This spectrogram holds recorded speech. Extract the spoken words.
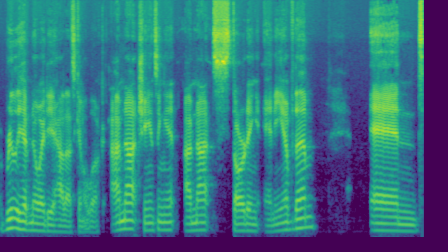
I really have no idea how that's going to look. I'm not chancing it. I'm not starting any of them, and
